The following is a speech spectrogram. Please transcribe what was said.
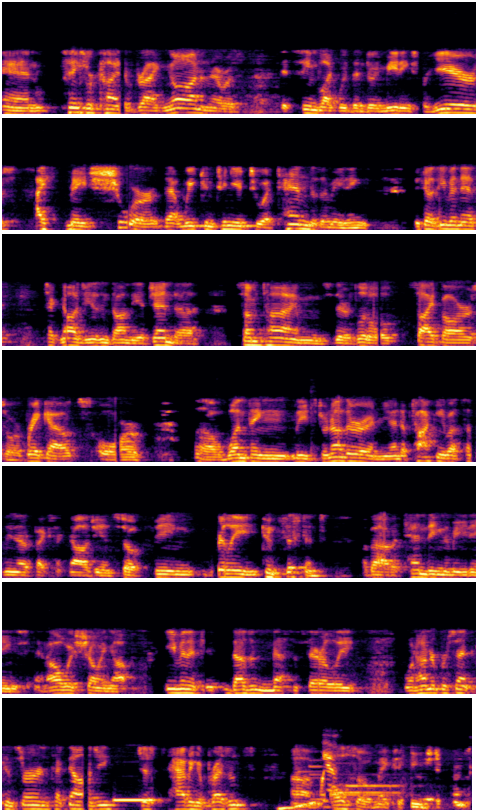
and things were kind of dragging on and there was, it seemed like we'd been doing meetings for years, I made sure that we continued to attend the meetings because even if technology isn't on the agenda, sometimes there's little sidebars or breakouts or uh, one thing leads to another and you end up talking about something that affects technology. And so being really consistent about attending the meetings and always showing up even if it doesn't necessarily 100% concern technology, just having a presence um, yeah. also makes a huge difference.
